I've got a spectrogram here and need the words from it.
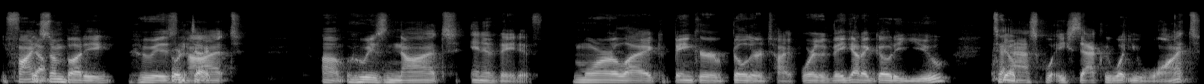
you find Yeah. somebody who is not, um, who is not innovative, more like banker builder type, where they got to go to you to Yep. ask what exactly what you want.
